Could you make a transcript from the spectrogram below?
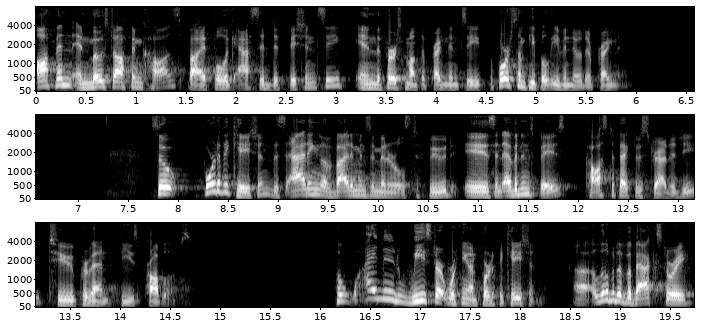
often and most often caused by folic acid deficiency in the first month of pregnancy, before some people even know they're pregnant. So fortification, this adding of vitamins and minerals to food, is an evidence-based, cost-effective strategy to prevent these problems. But why did we start working on fortification? Uh, a little bit of a backstory.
